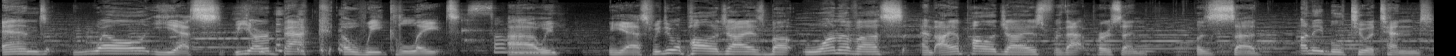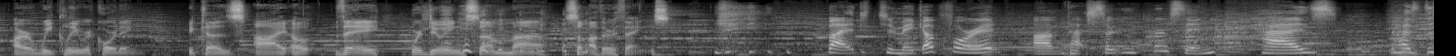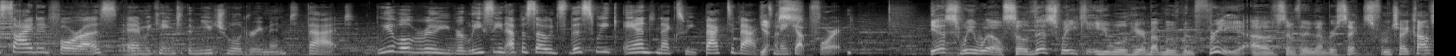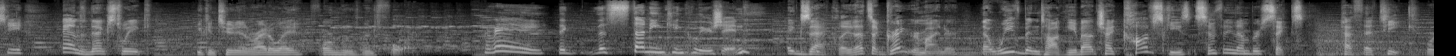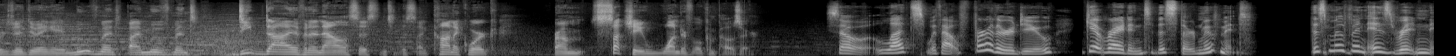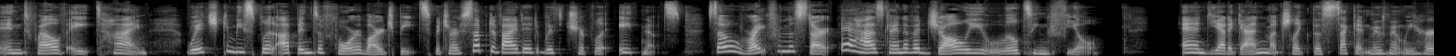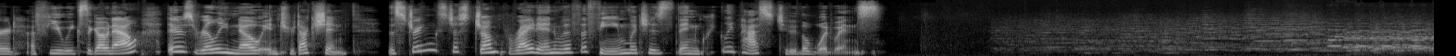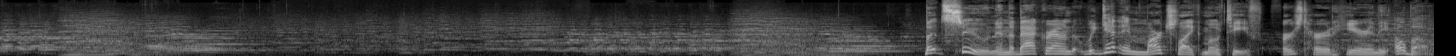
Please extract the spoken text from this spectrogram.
And, well, yes, we are back a week late. Sorry. Uh, we, yes, we do apologize, but one of us, and I apologize for that person, was uh, unable to attend our weekly recording because I, oh, they were doing some uh, some other things. but to make up for it, um, that certain person has has decided for us, and we came to the mutual agreement that we will be releasing episodes this week and next week, back to back, Yes. to make up for it. Yes, we will. So this week you will hear about movement three of Symphony Number Six from Tchaikovsky, and next week you can tune in right away for movement four. Hooray! The the stunning conclusion. Exactly. That's a great reminder that we've been talking about Tchaikovsky's Symphony Number Six, Pathétique. We're doing a movement by movement deep dive and analysis into this iconic work from such a wonderful composer. So let's, without further ado, get right into this third movement. This movement is written in 12 8 time, which can be split up into four large beats, which are subdivided with triplet eighth notes. So, right from the start, it has kind of a jolly, lilting feel. And yet again, much like the second movement we heard a few weeks ago now, there's really no introduction. The strings just jump right in with the theme, which is then quickly passed to the woodwinds. But soon, in the background, we get a march like motif, first heard here in the oboe.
